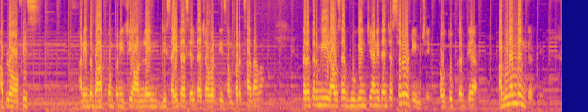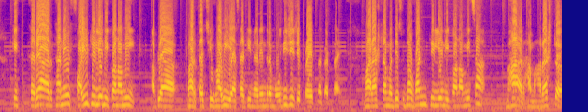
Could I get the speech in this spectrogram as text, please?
आपलं ऑफिस आणि द बाप कंपनीची ऑनलाईन जी साईट असेल त्याच्यावरती संपर्क साधावा. खर तर मी रावसाहेब घुगेंचे आणि त्यांच्या सर्व टीमचे कौतुक करते अभिनंदन करते की खऱ्या अर्थाने फाईव्ह ट्रिलियन इकॉनॉमी आपल्या भारताची व्हावी यासाठी नरेंद्र मोदीजी जे प्रयत्न करताय महाराष्ट्रामध्ये सुद्धा वन ट्रिलियन इकॉनॉमीचा भार हा महाराष्ट्र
